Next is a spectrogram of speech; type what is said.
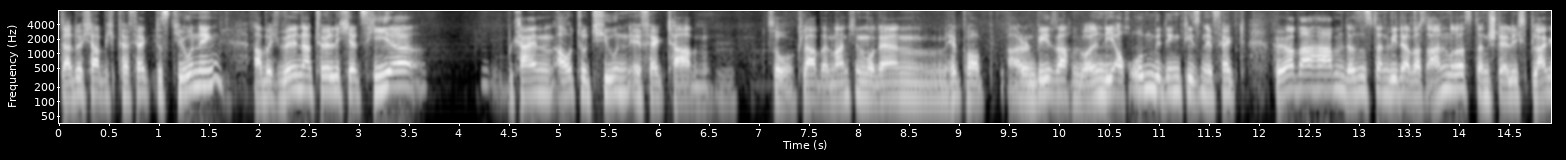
Dadurch habe ich perfektes Tuning, aber ich will natürlich jetzt hier keinen Autotune-Effekt haben. So, klar, bei manchen modernen Hip-Hop, RB-Sachen wollen die auch unbedingt diesen Effekt hörbar haben. Das ist dann wieder was anderes. Dann stelle ich das Plugin.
